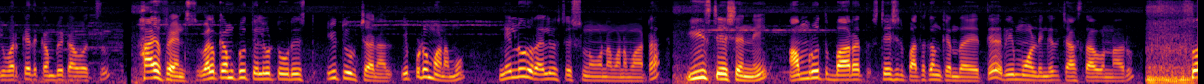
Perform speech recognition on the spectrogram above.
ఈ వర్క్ అయితే కంప్లీట్ అవ్వచ్చు. Hi friends welcome to Telugu tourist YouTube channel ఇప్పుడు మనము నెల్లూరు రైల్వే స్టేషన్లో ఉన్నామన్నమాట. ఈ స్టేషన్ని అమృత్ భారత్ స్టేషన్ పథకం కింద అయితే రీమోడలింగ్ అయితే చేస్తూ ఉన్నారు. సో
